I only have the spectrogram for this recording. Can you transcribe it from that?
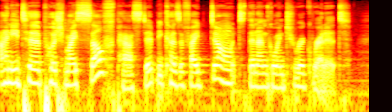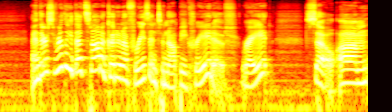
I need to push myself past it because if I don't, then I'm going to regret it. And there's really, that's not a good enough reason to not be creative, right? So, um,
